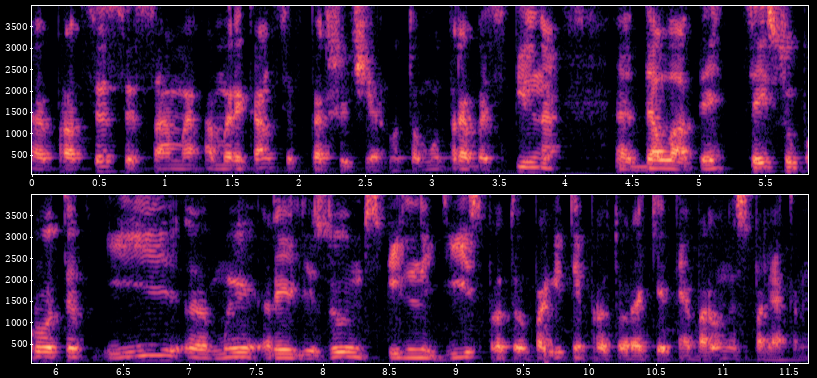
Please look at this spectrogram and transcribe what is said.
е, процеси саме американці в першу чергу. Тому треба спільно е, долати цей супротив, і е, ми реалізуємо спільні дії з протиповітряної протиракетної оборони з поляками.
